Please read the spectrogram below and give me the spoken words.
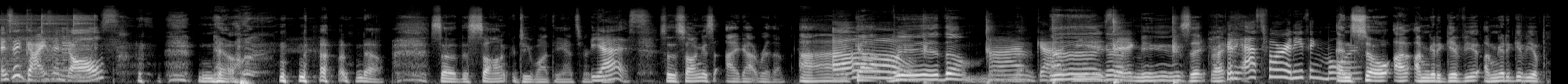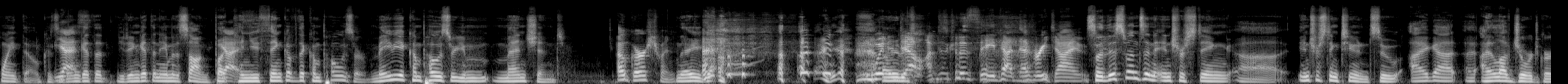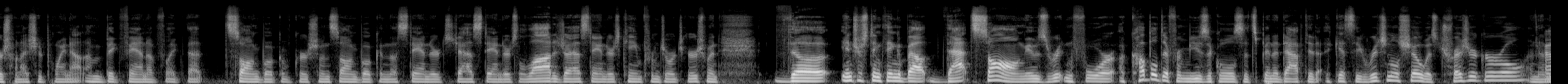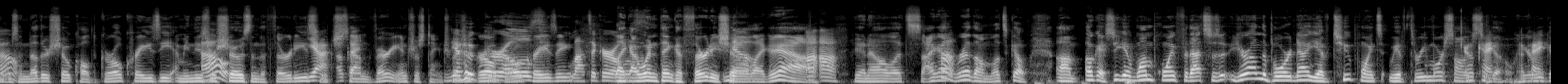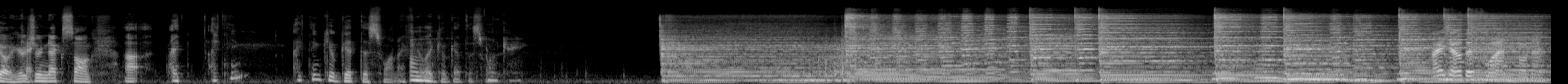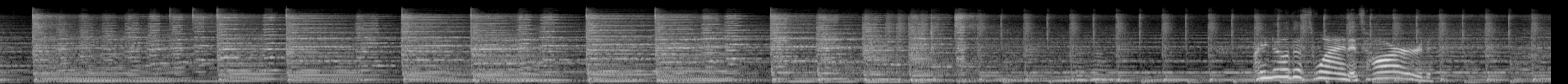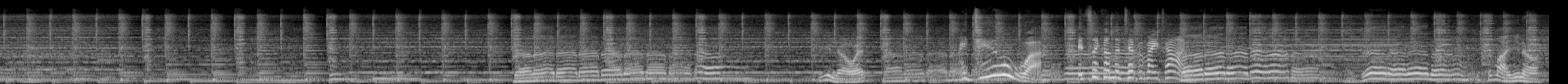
Is it Guys and Dolls? No, no, no. So the song. Do you want the answer? Yes. So the song is "I Got Rhythm." I got Oh. rhythm. I've got I got music. music. Right. Could he ask for anything more? And so I, I'm gonna give you I'm gonna give you a point though because you didn't get the you didn't get the name of the song. But Yes. can you think of the composer? Maybe a composer you m- mentioned. Oh, Gershwin. There you go. When in doubt, I'm just gonna say that every time. so this one's an interesting uh, interesting tune. So I got I I love George Gershwin. I should point out I'm a big fan of like that songbook of Gershwin songbook and the standards jazz standards. A lot of jazz standards came from George Gershwin. The interesting thing about that song, it was written for a couple different musicals. It's been adapted. I guess the original show was Treasure Girl, and then there was Oh. another show called Girl Crazy. I mean, these were Oh. shows in the 30s, Yeah, which okay. sound very interesting. Treasure Girl, Girl girls, Crazy, lots of girls. Like I wouldn't think a 30 show. No. Like yeah, Uh-uh. you know, let's. I got Huh. rhythm. Let's go. Um, okay, so you get one point for that. So you're on the board now. You have two points. We have three more songs Okay, to go. Here okay, we go. Here's your next song. Uh, I I think I think you'll get this one. I feel like you'll get this one. Mm. Okay. I know this one. Hold on. I know this one. It's hard. You know it. I do. It's like on the tip of my tongue. Come on, you know.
